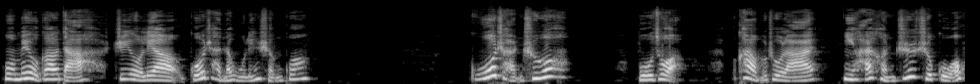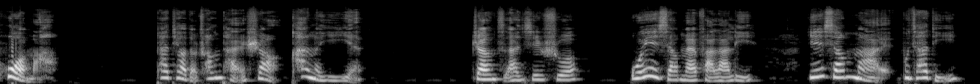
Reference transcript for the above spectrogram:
我没有高达，只有辆国产的五菱神光。国产车，不错，看不出来你还很支持国货嘛。”他跳到窗台上看了一眼，张子安心说：“我也想买法拉利，也想买布加迪，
